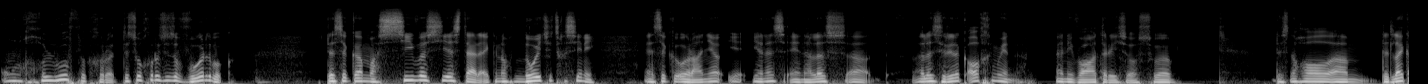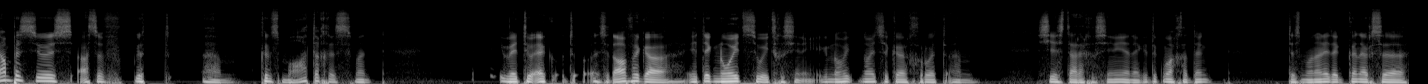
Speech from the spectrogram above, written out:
ongelooflik groot. Dit is so groot soos 'n woordeboek. Dis 'n massiewe see sterre. Ek het nog nooit iets gesien nie. En sulke oranje e-, eenes en hulle is uh, hulle is redelik algemeen in die water hierso. So dis nogal ehm um, dit lyk amper soos asof dit ehm um, kunsmatig is want jy weet toe ek toe, in Suid-Afrika het ek nooit so iets gesien nie. Ek het nooit nooit sulke groot ehm um, seesterre gesien nie en ek het ook maar gedink dis maar nou net 'n kinders se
